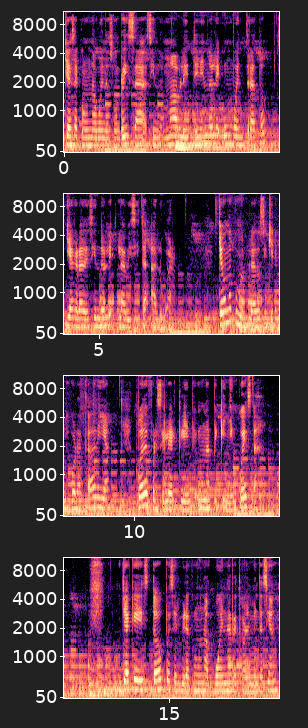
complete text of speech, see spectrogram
ya sea con una buena sonrisa, siendo amable, teniéndole un buen trato y agradeciéndole la visita al lugar. Ya uno como empleado si quiere mejorar cada día, puede ofrecerle al cliente una pequeña encuesta, ya que esto pues servirá como una buena retroalimentación,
